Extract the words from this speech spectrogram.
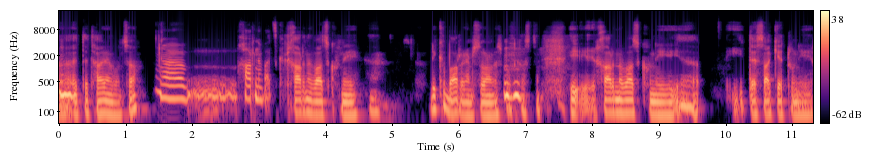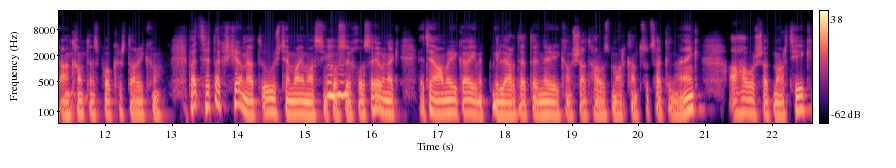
այդ այդ հայերեն ոնց է։ Խառնվածք։ Խառնվածք ունի։ Լիքը բառեր եմ սորում այս ոդքասթում։ Խառնվածք ունի, տեսակետ ունի, անգամ տես փոքր տարիքում։ Բայց հետաքրքիր է մի հատ ուրիշ թեմայի մասին խոսել խոսել, օրինակ, եթե Ամերիկայի միլիարդատերների կամ շատ հարուստ մարդկանց ցուցակը նայենք, ահա որ շատ մարդիկ,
